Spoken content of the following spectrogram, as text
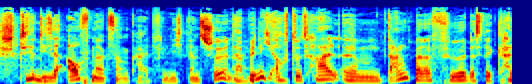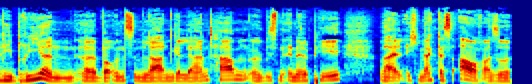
Stimmt. Also diese Aufmerksamkeit finde ich ganz schön. Da eigentlich. bin ich auch total ähm, dankbar dafür, dass wir kalibrieren äh, bei uns im Laden gelernt haben, ein bisschen NLP, weil ich merke das auch. Also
